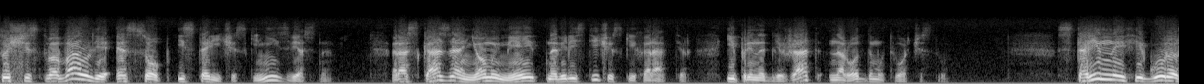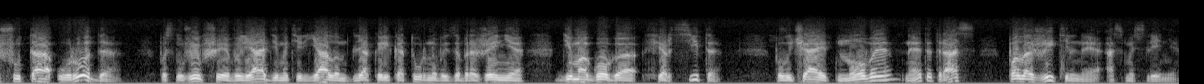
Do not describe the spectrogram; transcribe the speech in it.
Существовал ли Эсоп исторически, неизвестно. Рассказы о нем имеют новеллистический характер и принадлежат народному творчеству. Старинная фигура шута-урода, послужившая в Илиаде материалом для карикатурного изображения демагога Ферсита, получает новое, на этот раз положительное осмысление.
